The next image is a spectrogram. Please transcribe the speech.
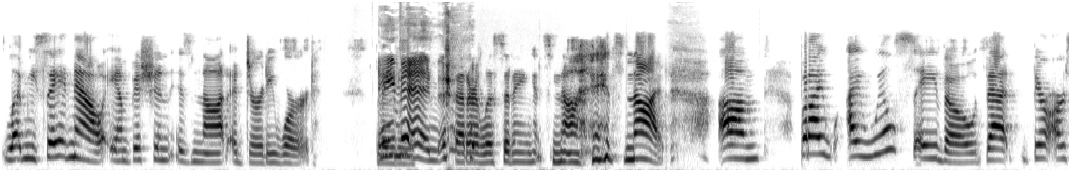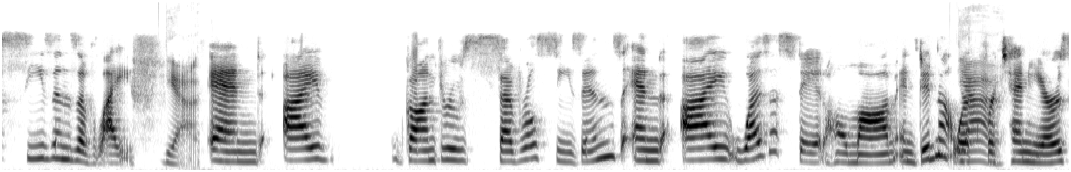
let me say it now ambition is not a dirty word. Amen. that are listening, it's not. It's not. Um, but I I will say though that there are seasons of life. Yeah. And I've gone through several seasons and I was a stay-at-home mom and did not work yeah. for 10 years.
